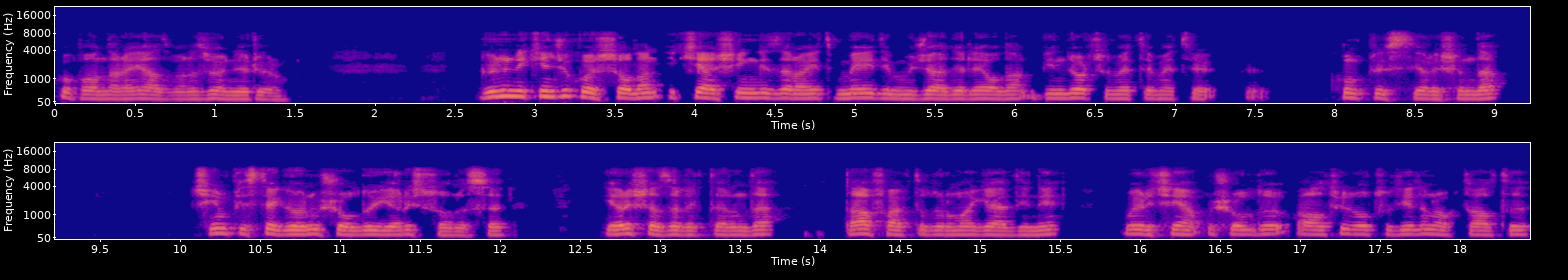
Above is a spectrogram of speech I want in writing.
kuponlara yazmanızı öneriyorum. Günün ikinci koşusu olan 2 yaş İngilizlere ait Maiden mücadeleye olan 1400 metre metre kum pist yarışında Çin pistte görmüş olduğu yarış sonrası yarış hazırlıklarında daha farklı duruma geldiğini bu yarış için yapmış olduğu 637.6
